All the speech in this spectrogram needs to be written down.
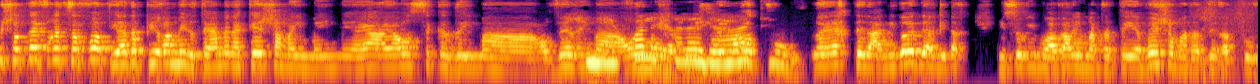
שוטף רצפות ליד הפירמידות, היה מנקה שם, עם, עם, היה, היה עושה כזה עם ה... עובר עם לדעת? לא. לא, איך תדע, אני לא יודע להגיד לך אם הוא עבר עם מטאטא יבש או מטאטא רטוב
